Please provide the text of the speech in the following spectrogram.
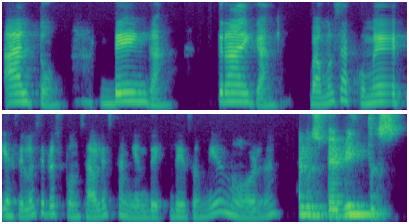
alto, venga, traiga, vamos a comer y hacerlos irresponsables también de, de eso mismo, ¿verdad? A los perritos.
